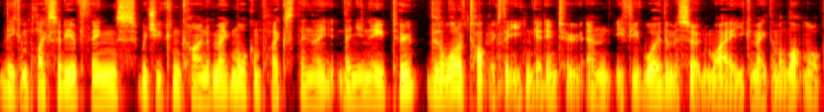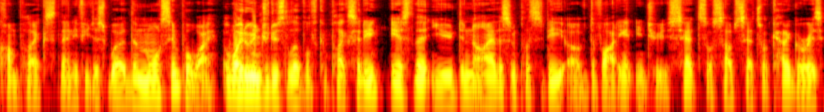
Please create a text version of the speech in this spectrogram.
the complexity of things, which you can kind of make more complex than they, than you need to. There's a lot of topics that you can get into, and if you word them a certain way, you can make them a lot more complex than if you just word them a more simple way. A way to introduce a level of complexity is that you deny the simplicity of dividing it into sets or subsets or categories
